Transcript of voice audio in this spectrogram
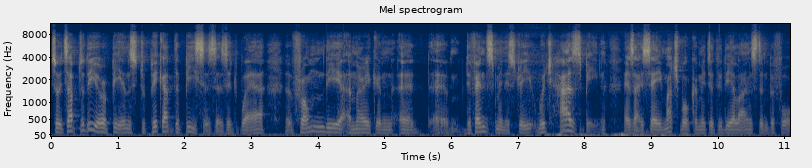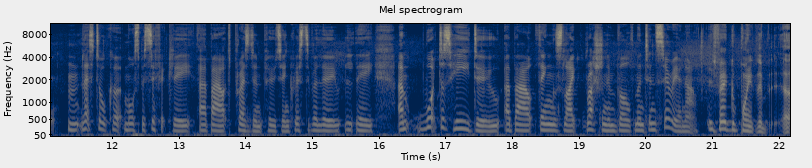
So it's up to the Europeans to pick up the pieces, as it were, uh, from the American uh, um, Defense Ministry, which has been, as I say, much more committed to the alliance than before. Mm, let's talk uh, more specifically about President Putin, Christopher Lee. Um, what does he do about things like Russian involvement in Syria now? It's a very good point that, uh,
